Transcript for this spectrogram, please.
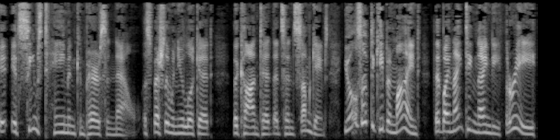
it, it seems tame in comparison now, especially when you look at the content that's in some games. You also have to keep in mind that by 1993,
